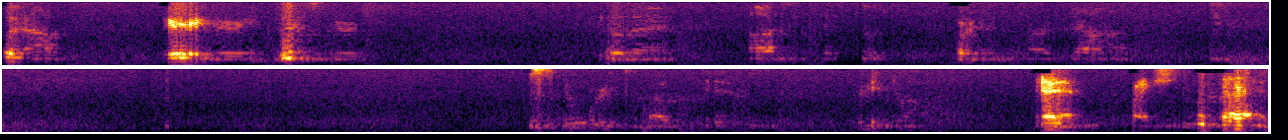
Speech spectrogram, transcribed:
But I'm very, very blessed so that Stories of his and when she went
